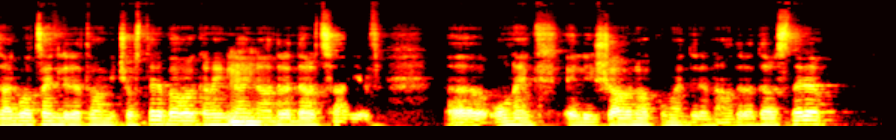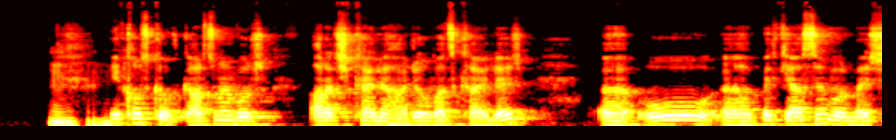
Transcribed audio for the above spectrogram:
զանգվածային լրատվամիջոցները բավականին լայն անդրադարձան եւ ունենք էլի շարունակում են դրան անդրադարձները։ Մի խոսքով կարծում եմ, որ առաջի քայլը հաջողված քայլ էր ու պետք է ասեմ, որ մեր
